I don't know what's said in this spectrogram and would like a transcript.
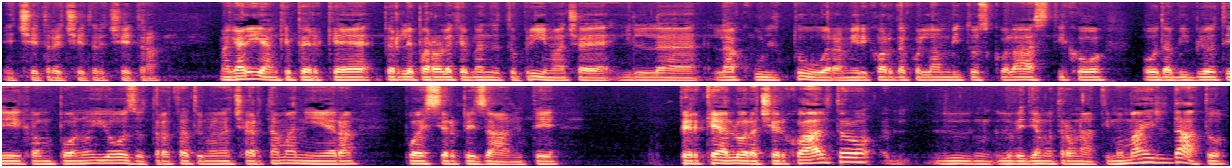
eccetera, eccetera, eccetera. Magari anche perché per le parole che abbiamo detto prima, cioè il- la cultura mi ricorda quell'ambito scolastico o da biblioteca un po' noioso, trattato in una certa maniera, può essere pesante. Perché allora cerco altro? L- Lo vediamo tra un attimo, ma il dato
